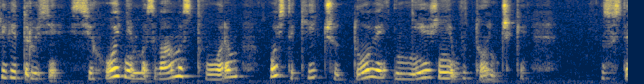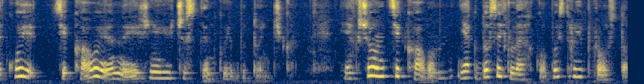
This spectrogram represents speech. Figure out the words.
Привіт, друзі! Сьогодні ми з вами створимо ось такі чудові ніжні бутончики з такою цікавою нижньою частинкою бутончика. Якщо вам цікаво, як досить легко, швидко і просто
